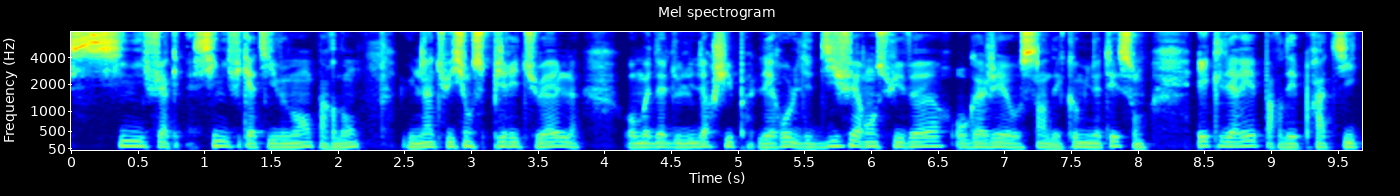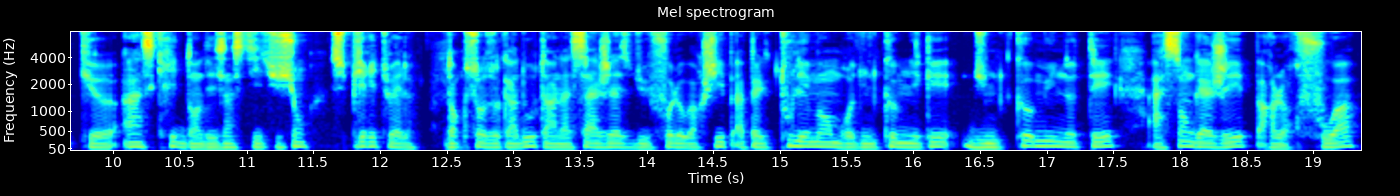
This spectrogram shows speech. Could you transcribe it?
significativement pardon, une intuition spirituelle au modèle du leadership. Les rôles des différents suiveurs engagés au sein des communautés sont éclairés par des pratiques euh, inscrites dans des institutions spirituelles. Donc sans aucun doute, hein, la sagesse du followership appelle tous les membres d'une communauté à s'engager par leur foi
